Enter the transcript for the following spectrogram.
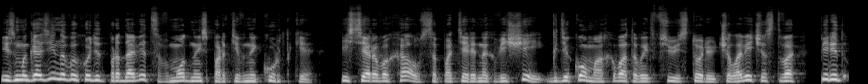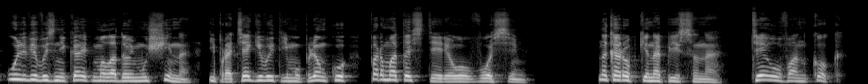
Из магазина выходит продавец в модной спортивной куртке. Из серого хаоса потерянных вещей, где кома охватывает всю историю человечества, перед Ульви возникает молодой мужчина и протягивает ему пленку формата стерео 8. На коробке написано «Тео Ван Кок,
